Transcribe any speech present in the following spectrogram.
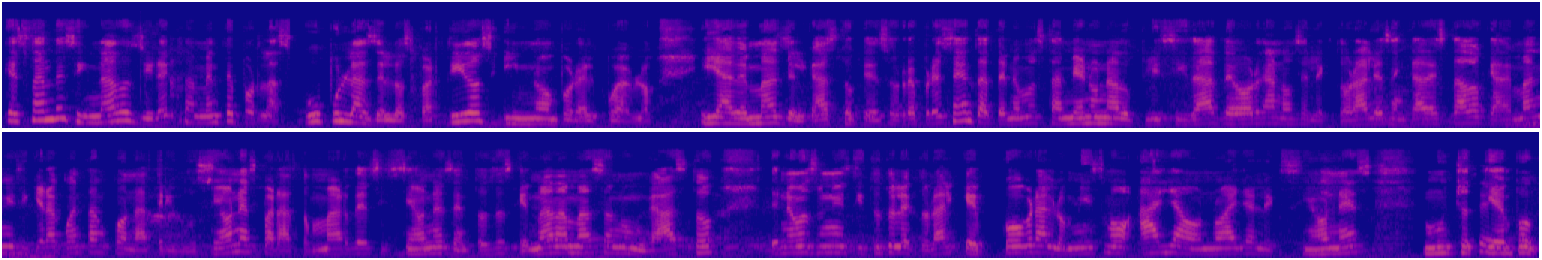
que están designados directamente por las cúpulas de los partidos y no por el pueblo. Y además del gasto que eso representa, tenemos también una duplicidad de órganos electorales en cada estado que además ni siquiera cuentan con atribuciones para tomar decisiones, entonces que nada más son un gasto. Tenemos un instituto electoral que cobra lo mismo, haya o no haya elecciones, mucho tiempo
